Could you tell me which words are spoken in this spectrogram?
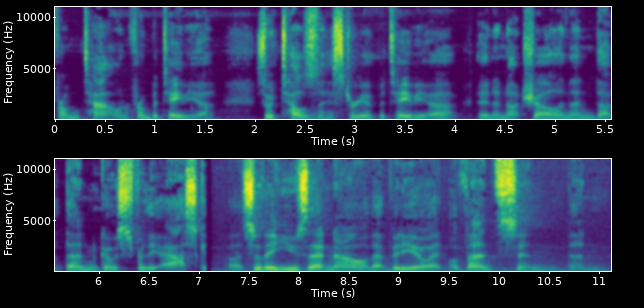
from town from batavia. So it tells the history of batavia in a nutshell and then that then goes for the ask. Uh, so they use that now that video at events and then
